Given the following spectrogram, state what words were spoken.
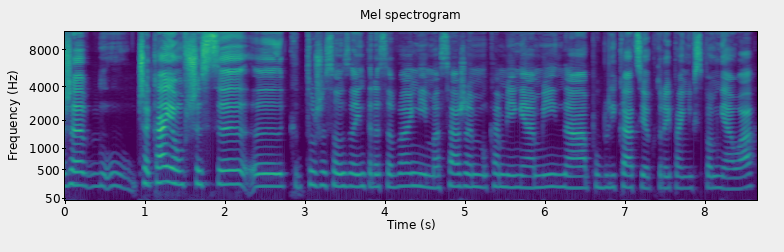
y, że czekają wszyscy, y, którzy są zainteresowani masażem kamieniami na publikację, o której pani wspomniała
